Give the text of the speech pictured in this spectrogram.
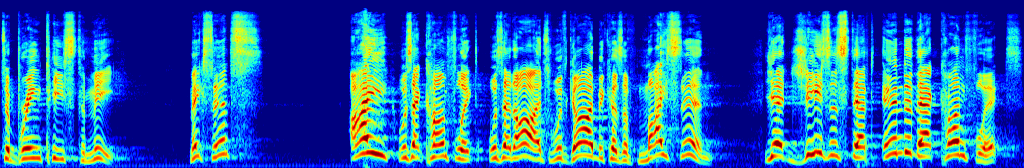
to bring peace to me. Make sense? I was at conflict, was at odds with God because of my sin. Yet Jesus stepped into that conflict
